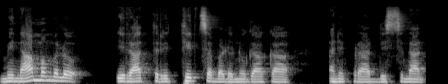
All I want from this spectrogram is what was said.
మీ నామములో ఈ రాత్రి తీర్చబడునుగాక అని ప్రార్థిస్తున్నాను.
